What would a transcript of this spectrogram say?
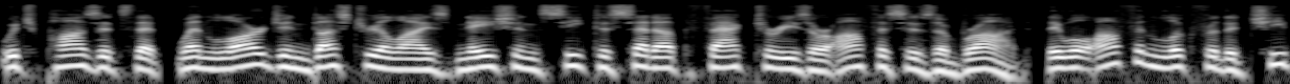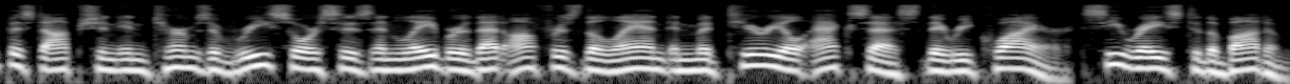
which posits that, when large industrialized nations seek to set up factories or offices abroad, they will often look for the cheapest option in terms of resources and labor that offers the land and material access they require. See race to the bottom.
